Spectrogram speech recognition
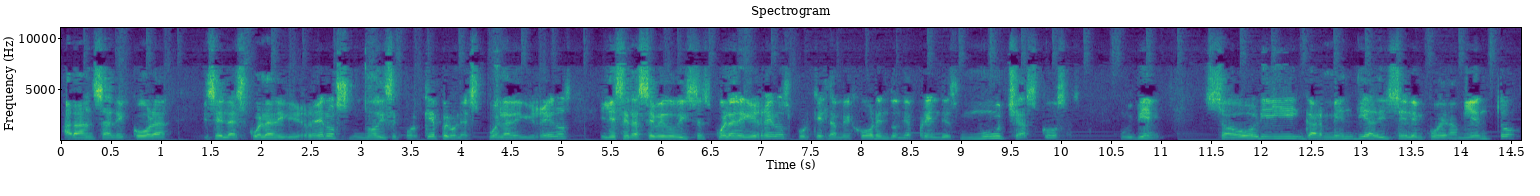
Aranza de Cora dice la escuela de guerreros, no dice por qué, pero la escuela de guerreros. Eliezer Acevedo dice escuela de guerreros porque es la mejor en donde aprendes muchas cosas. Muy bien. Saori Garmendia dice el empoderamiento.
